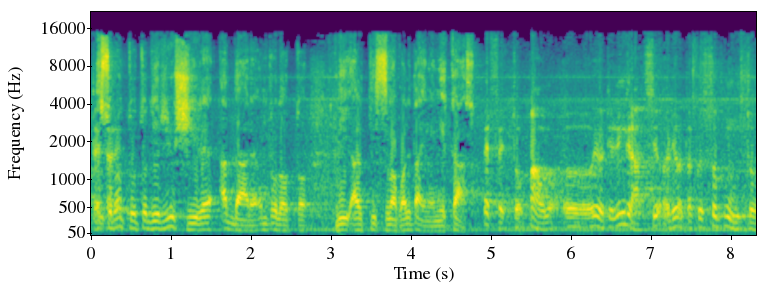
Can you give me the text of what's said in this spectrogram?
e, soprattutto di riuscire a dare un prodotto di altissima qualità in ogni caso. Perfetto, Paolo, eh, io ti ringrazio, arrivato a questo punto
